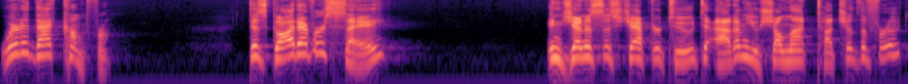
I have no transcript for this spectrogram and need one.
Where did that come from? Does God ever say in Genesis chapter 2 to Adam, You shall not touch of the fruit?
